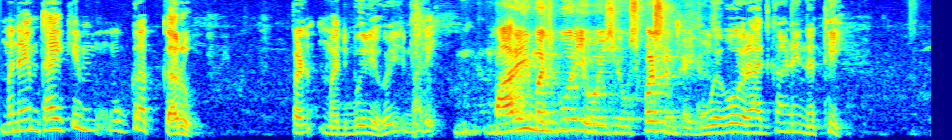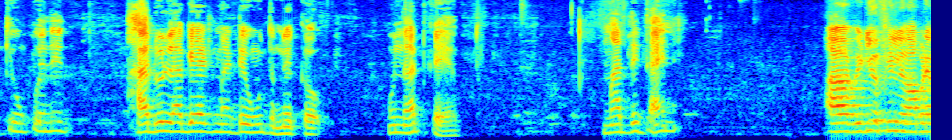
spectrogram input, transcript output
મને એમ થાય કે હું કંઈક કરું. પણ મજબૂરી હોય છે મારી? મારી મજબૂરી હોય છે એવું સ્પર્શન કહી હું એવો રાજકારણી નથી કે હું કોઈને સારું લાગે એટ માટે હું તમને કહું. હું નથી કહી આપતો મારથી થાય ને. આ વીડિયો ફિલ્મ આપણે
